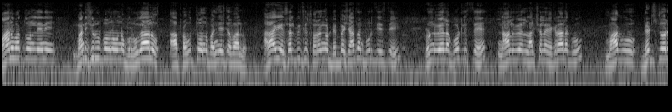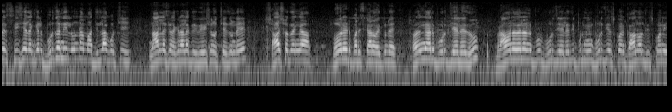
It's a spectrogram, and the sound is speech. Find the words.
మానవత్వం లేని మనిషి రూపంలో ఉన్న మృగాలు ఆ ప్రభుత్వంలో పనిచేసిన వాళ్ళు. అలాగే ఎస్ఎల్పిసి సొరంగం డెబ్బై శాతం పూర్తి చేస్తే రెండు వేల కోట్లు ఇస్తే నాలుగు వేల లక్షల ఎకరాలకు మాకు డెడ్ స్టోరేజ్ శ్రీశైలంకెళ్ళి బురద నీళ్ళు ఉన్న మా జిల్లాకు వచ్చి నాలుగు లక్షల ఎకరాలకు ఇరిగేషన్ వచ్చేస్తుండే. ఉండే శాశ్వతంగా ఫ్లోరైడ్ పరిష్కారం అవుతుండే సొరంగాన్ని పూర్తి చేయలేదు. బ్రాహ్మణ వేలను ఇప్పుడు పూర్తి చేయలేదు. ఇప్పుడు మేము పూర్తి చేసుకొని కాలువలు తీసుకొని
